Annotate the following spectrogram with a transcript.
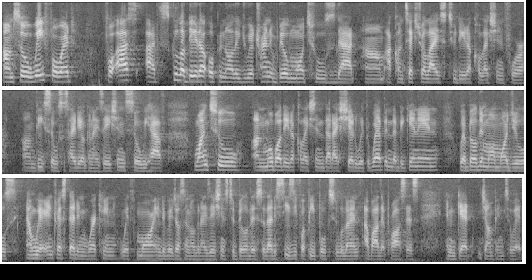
Um, so way forward, for us at School of Data Open Knowledge, we're trying to build more tools that um, are contextualized to data collection for um, these civil society organizations. So we have one tool on mobile data collection that I shared with Web in the beginning. We're building more modules, and we're interested in working with more individuals and organizations to build this so that it's easy for people to learn about the process and get jump into it.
